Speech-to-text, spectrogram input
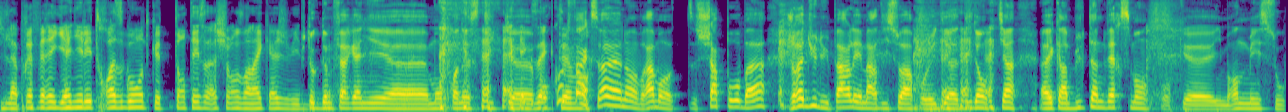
il a préféré gagner les 3 secondes que de tenter sa chance dans la cage vide. Plutôt que de me faire gagner euh, mon pronostic euh, pour. Ouais, non, vraiment, chapeau bas. J'aurais dû lui parler mardi soir pour lui dire, dis donc, tiens, avec un bulletin de versement pour qu'il me rende mes sous.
